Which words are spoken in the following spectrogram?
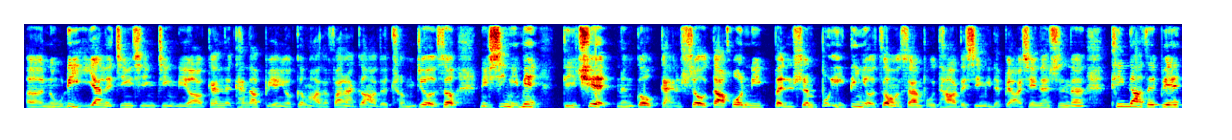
呃努力，一样的尽心尽力哦，刚才看到别人有更好的发展、更好的成就的时候，你心里面的确能够感受到，或你本身不一定有这种酸葡萄的心理的表现，但是呢，听。到这边，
